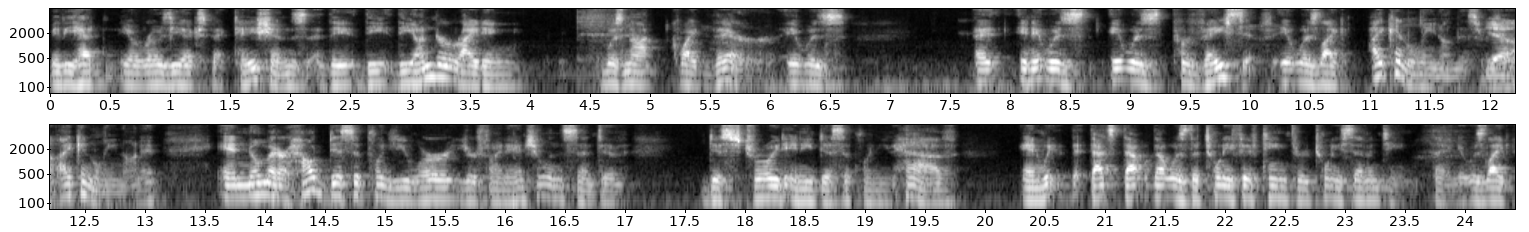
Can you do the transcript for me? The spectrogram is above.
maybe had you know rosy expectations. The the the underwriting was not quite there. It was and and it was it was pervasive. It was like I can lean on this, Yeah. I can lean on it, and no matter how disciplined you were, your financial incentive destroyed any discipline you have, and we, that's that that was the 2015 through 2017 thing. It was like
